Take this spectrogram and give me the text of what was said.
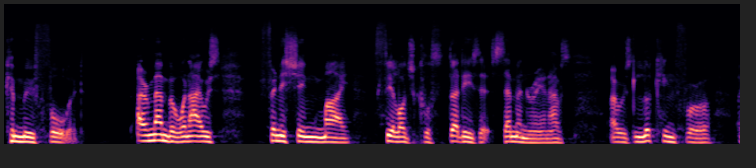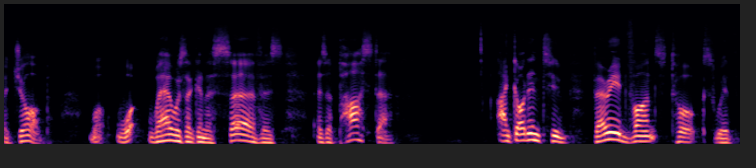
can move forward. I remember when I was finishing my theological studies at seminary and I was, I was looking for a job. What, what, where was I going to serve as, as a pastor? I got into very advanced talks with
